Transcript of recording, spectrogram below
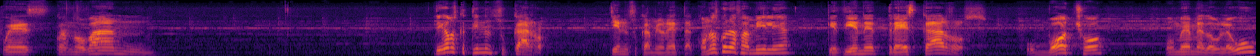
pues cuando van digamos que tienen su carro, tienen su camioneta. Conozco una familia que tiene tres carros, un bocho, un BMW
